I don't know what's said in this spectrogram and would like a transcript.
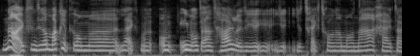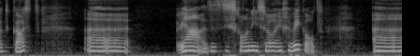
Nou, ik vind het heel makkelijk om, eh, lijkt me, om iemand aan het huilen. Je, je, je, trekt gewoon allemaal narigheid uit de kast. Eh, ja, het is gewoon niet zo ingewikkeld. Eh,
